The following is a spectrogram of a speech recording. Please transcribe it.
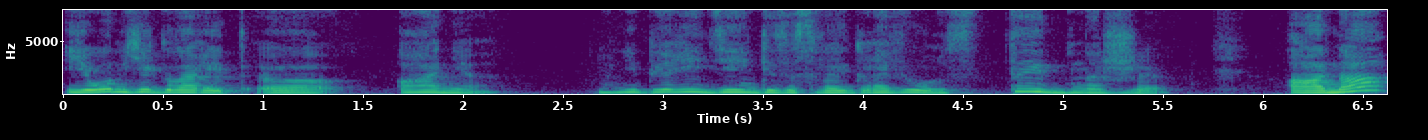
И он ей говорит, э, Аня, ну не бери деньги за свои гравюры, стыдно же. А она,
